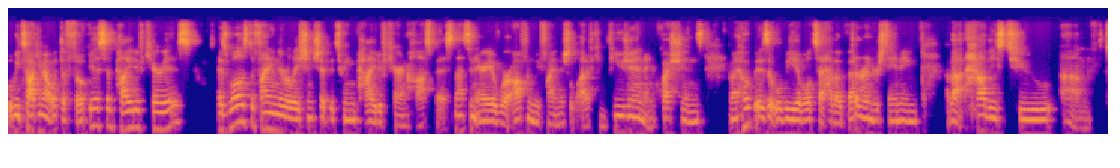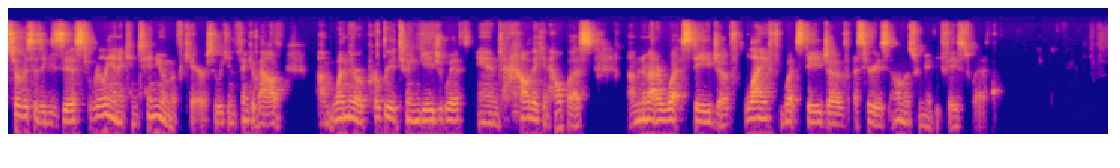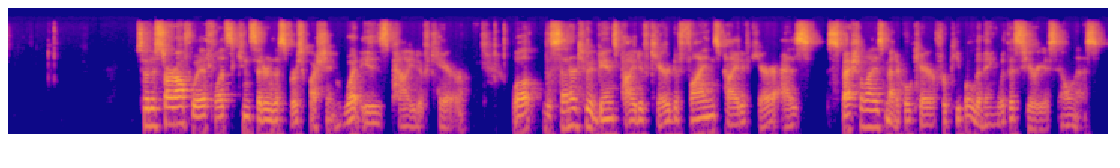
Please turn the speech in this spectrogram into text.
We'll be talking about what the focus of palliative care is, as well as defining the relationship between palliative care and hospice. And that's an area where often we find there's a lot of confusion and questions. My hope is that we'll be able to have a better understanding about how these two um, services exist really in a continuum of care. So we can think about um, when they're appropriate to engage with and how they can help us um, no matter what stage of life, what stage of a serious illness we may be faced with. So to start off with, let's consider this first question. What is palliative care? Well, the Center to Advance Palliative Care defines palliative care as specialized medical care for people living with a serious illness.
